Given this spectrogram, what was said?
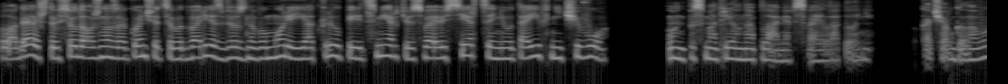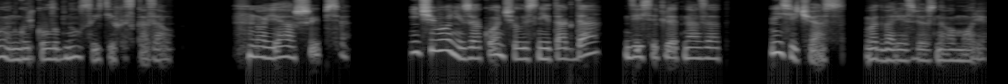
Полагаю, что все должно закончиться во дворе Звездного моря, я открыл перед смертью свое сердце, не утаив ничего. Он посмотрел на пламя в своей ладони. Покачав головой, он горько улыбнулся и тихо сказал. Но я ошибся. Ничего не закончилось ни тогда, десять лет назад, ни сейчас, во дворе Звездного моря.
